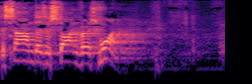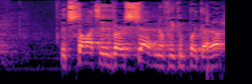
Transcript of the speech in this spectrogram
The psalm doesn't start in verse 1. It starts in verse 7, if we can put that up.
